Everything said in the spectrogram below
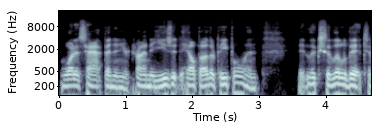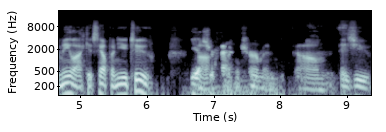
what has happened and you're trying to use it to help other people and it looks a little bit to me like it's helping you too yes uh, sir. sherman um, as you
